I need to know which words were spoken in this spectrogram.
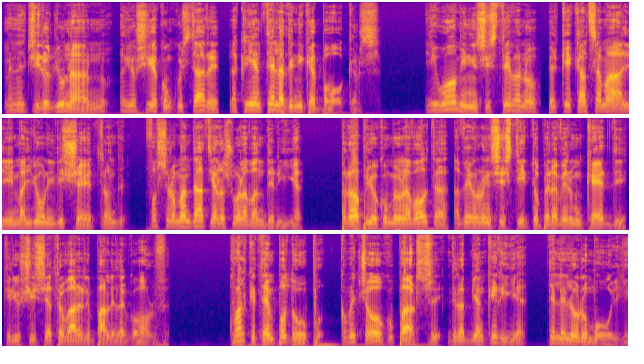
E nel giro di un anno riuscì a conquistare la clientela dei Knickerbockers. Gli uomini insistevano perché i calzamaglie e i maglioni di Shetland fossero mandati alla sua lavanderia, proprio come una volta avevano insistito per avere un caddy che riuscisse a trovare le palle da golf. Qualche tempo dopo cominciò a occuparsi della biancheria delle loro mogli,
